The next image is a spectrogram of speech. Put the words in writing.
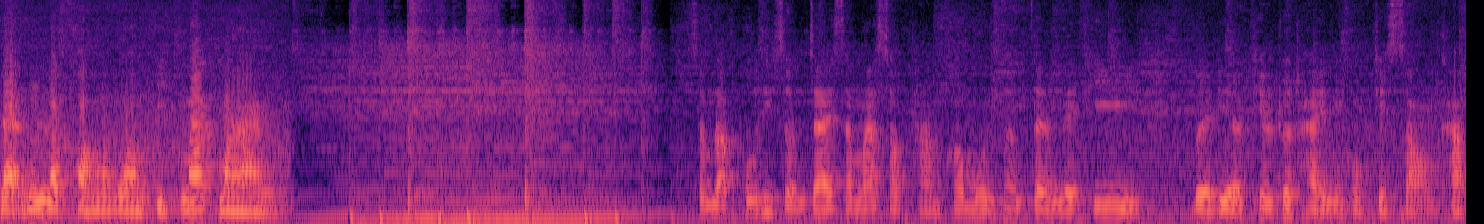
และรุนรับของรางวัลอีกมากมายสำหรับผู้ที่สนใจสามารถสอบถามข้อมูลเพิ่มเติมได้ที่ เบอร์เดียวเที่ยวทั่วไทย 1672 ครับ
